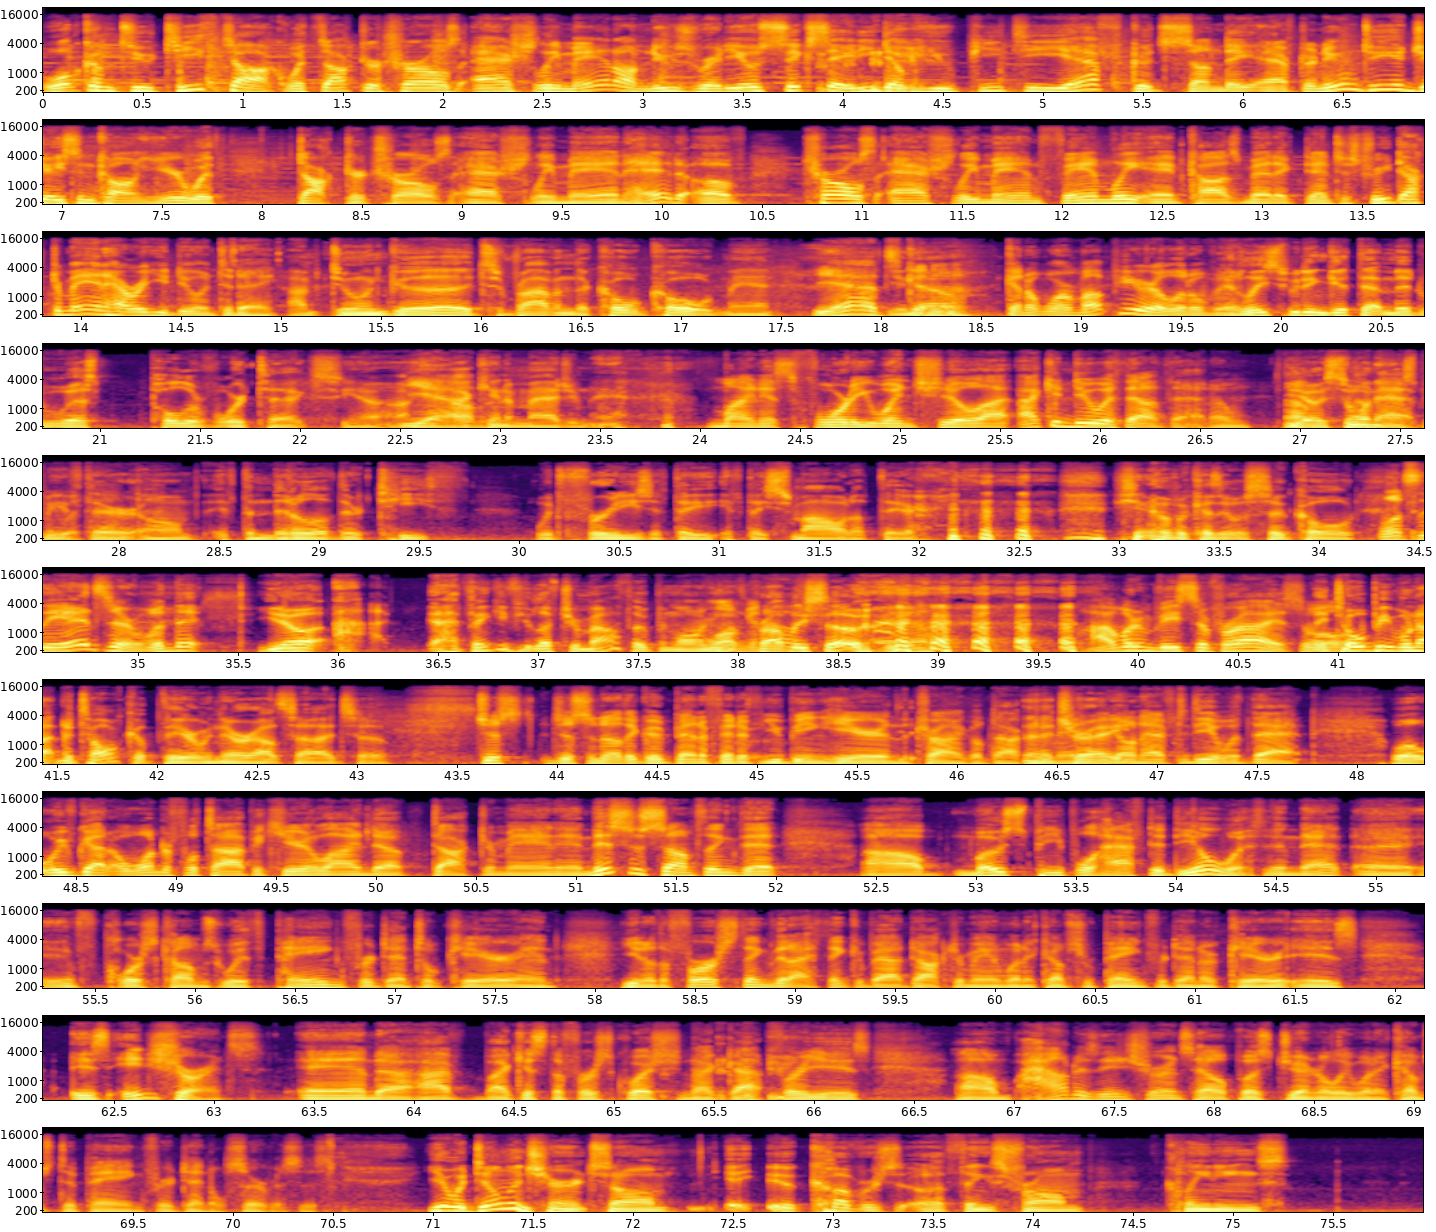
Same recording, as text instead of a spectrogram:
Welcome to Teeth Talk with Dr. Charles Ashley Mann on News Radio 680 WPTF. Good Sunday afternoon to you. Jason Kong here with Dr. Charles Ashley Mann, head of Charles Ashley Mann Family and Cosmetic Dentistry. Dr. Mann, how are you doing today? I'm doing good. Surviving the cold, cold, man. Yeah, it's You gonna know? gonna warm up here a little bit. At least we didn't get that Midwest polar vortex. You know, I, Yeah. I can't imagine, man. Minus 40 wind chill. I, I can do without that. I'm, you know, I'm- someone I'm asked me if their um if the middle of their teeth would freeze if they if they smiled up there. you know, because it was so cold. What's the answer? Would they? You know, I, I think if you left your mouth open long, Long enough, probably enough. so. I wouldn't be surprised. they told people not to talk up there when they were outside. So just just another good benefit of you being here in the Triangle, Doctor That's Mann. You don't have to deal with that. Well, we've got a wonderful topic here lined up, Doctor Mann, and this is something that uh, most people have to deal with, and that, uh, of course, comes with paying for dental care. And you know, the first thing that I think about, Doctor Mann, when it comes for paying for dental care is is insurance. And uh, I guess the first question I got for you is, um, how does insurance help us generally when it comes to paying for dental services? Yeah, with dental insurance, um, it, it covers uh, things from cleanings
